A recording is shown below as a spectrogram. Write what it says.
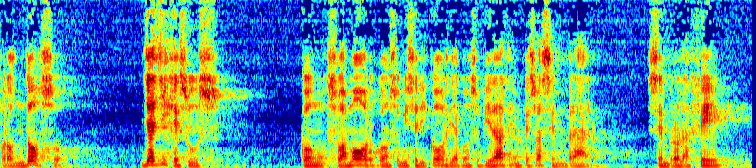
frondoso. Y allí Jesús, con su amor, con su misericordia, con su piedad, empezó a sembrar. Sembró la fe,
